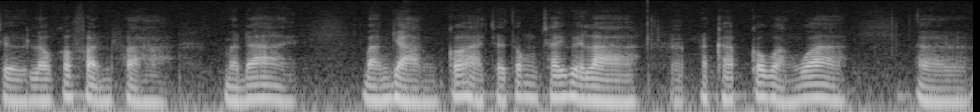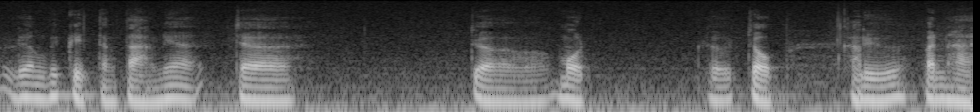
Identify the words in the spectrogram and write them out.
เจอเราก็ฟันฝ่ามาได้ บางอย่างก็อาจจะต้องใช้เวลาครับนะครับ ก็หวังว่าเอ่อเรื่องวิกฤตต่างๆเนี่ยจะเอ่อ หมดหรือจบครับหรือปัญหา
